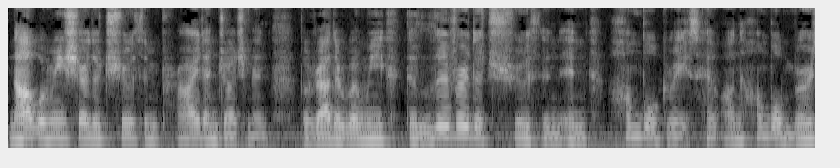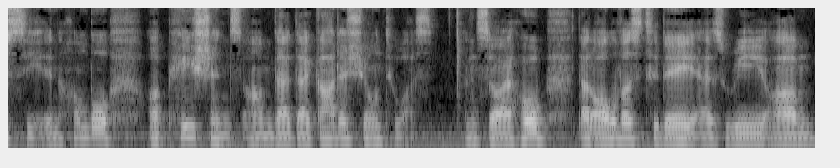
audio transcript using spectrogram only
Not when we share the truth in pride and judgment, but rather when we deliver the truth in, in humble grace, on humble mercy, in humble uh, patience um, that, that God has shown to us. And so I hope that all of us today, as we um,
